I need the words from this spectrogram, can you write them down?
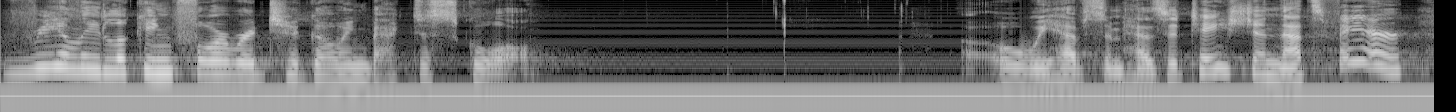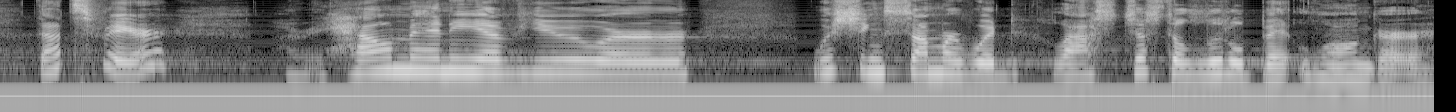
really looking forward to going back to school? Oh, we have some hesitation. That's fair. That's fair. All right. How many of you are wishing summer would last just a little bit longer?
